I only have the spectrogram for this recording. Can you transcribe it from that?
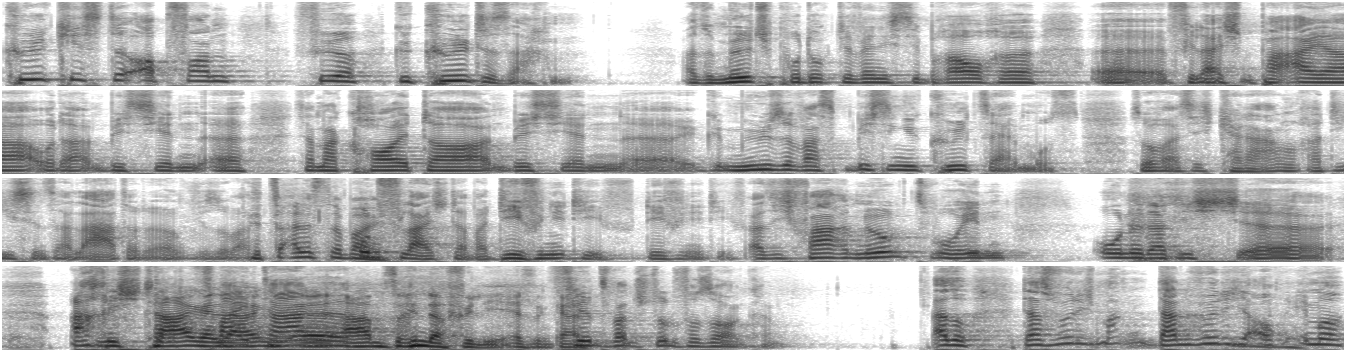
Kühlkiste opfern für gekühlte Sachen. Also Milchprodukte, wenn ich sie brauche, äh, vielleicht ein paar Eier oder ein bisschen, äh, sag mal, Kräuter, ein bisschen äh, Gemüse, was ein bisschen gekühlt sein muss. So weiß ich, keine Ahnung, Radieschensalat oder irgendwie sowas. Jetzt alles dabei. Und Fleisch dabei, definitiv, definitiv. Also ich fahre nirgendwo hin, ohne dass ich äh, Acht Tage zwei lang Tage äh, abends Rinderfilet essen kann. 24 Stunden versorgen kann. Also das würde ich machen. Dann würde ich auch immer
